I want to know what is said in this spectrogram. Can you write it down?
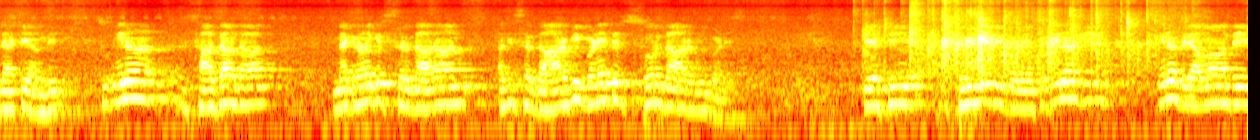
ਲੈ ਕੇ ਆਂਦੀ ਸੋ ਇਹਨਾਂ ਸਾਜ਼ਾਂ ਦਾ ਮੈਂ ਕਹਿੰਦਾ ਕਿ ਸਰਦਾਰਾਂ, ਅਸੀਂ ਸਰਦਾਰ ਵੀ ਬਣੇ ਤੇ ਸੁਰਦਾਰ ਵੀ ਬਣੇ। ਕਿ ਅਸੀਂ ਸੁਰੀਲੇ ਵੀ ਬਣੇ ਤੇ ਇਹਨਾਂ ਦੀ ਇਹਨਾਂ ਦਰਿਆਵਾਂ ਦੇ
